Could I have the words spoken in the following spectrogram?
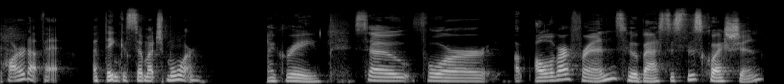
part of it. I think is so much more. I agree. So, for uh, all of our friends who have asked us this question,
